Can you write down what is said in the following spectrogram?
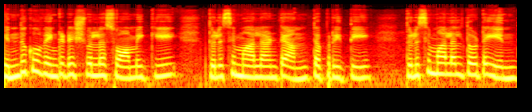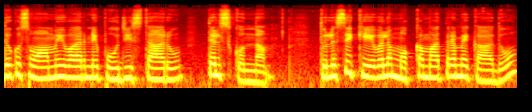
ఎందుకు వెంకటేశ్వర్ల స్వామికి తులసిమాల అంటే అంత ప్రీతి? తులసిమాలలతోటే ఎందుకు స్వామివారిని పూజిస్తారు? తెలుసుకుందాం. తులసి కేవలం మొక్క మాత్రమే కాదు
